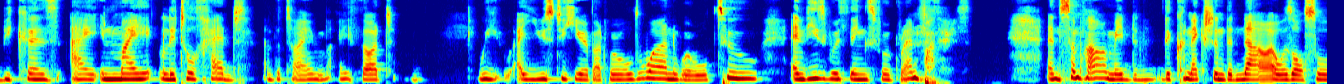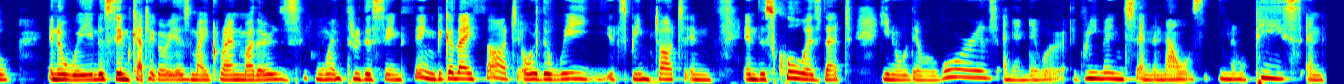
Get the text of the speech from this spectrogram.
because I, in my little head at the time, I thought we I used to hear about World One, World Two, and these were things for grandmothers. And somehow I made the, the connection that now I was also in a way in the same category as my grandmothers who went through the same thing. Because I thought or the way it's being taught in in the school is that you know there were wars and then there were agreements and now you know peace. And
